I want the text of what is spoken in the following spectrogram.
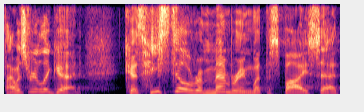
That was really good because he's still remembering what the spies said.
